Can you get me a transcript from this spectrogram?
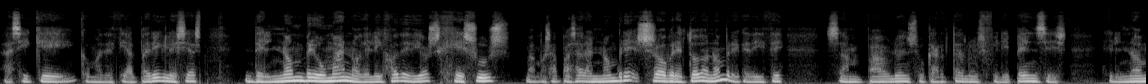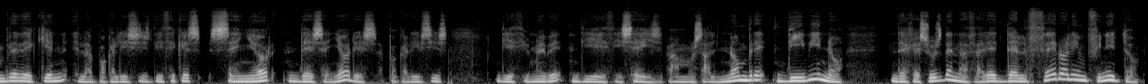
Así que, como decía el Padre Iglesias, del nombre humano del Hijo de Dios, Jesús, vamos a pasar al nombre, sobre todo nombre, que dice San Pablo en su carta a los filipenses, el nombre de quien el Apocalipsis dice que es Señor de señores. Apocalipsis 19, 16. Vamos al nombre divino de Jesús de Nazaret, del cero al infinito.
